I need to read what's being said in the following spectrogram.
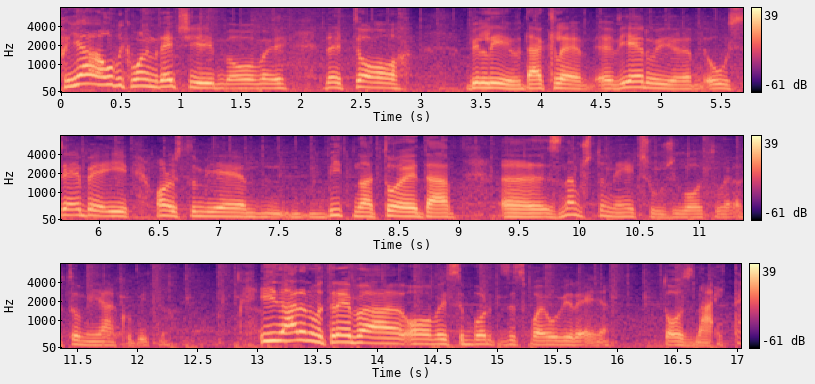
pa ja uvijek volim reći ovaj, da je to believe, dakle vjeruj u sebe i ono što mi je bitno, a to je da e, znam što neću u životu, evo, to mi je jako bitno. I naravno treba ovaj, se boriti za svoje uvjerenja, to znajte.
